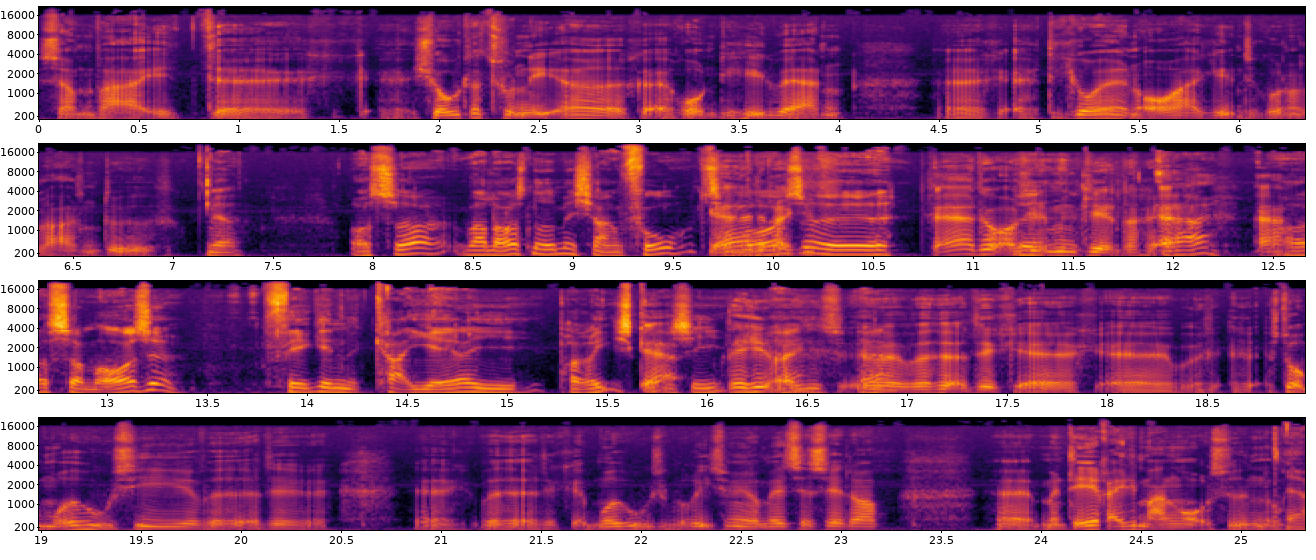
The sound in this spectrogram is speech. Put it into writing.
som var et øh, show, der turnerede rundt i hele verden. Øh, det gjorde jeg en overrække indtil Gunnar Larsen døde. Ja. Og så var der også noget med Jean Faux, som ja, det også... Øh, ja, det var også øh, en af mine klienter. Ja, ja, ja. Og som også fik en karriere i Paris, kan ja, man sige. det er helt ja, rigtigt. Ja. Hvad hedder det? Øh, stor modhus i, hvad hedder det, hvad hedder det, modhus i Paris, som jeg var med til at sætte op. Men det er rigtig mange år siden nu. Ja.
